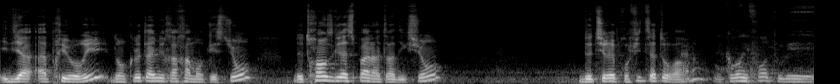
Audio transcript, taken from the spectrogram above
il dit a, a priori, donc le Talmid Racham en question ne transgresse pas l'interdiction de tirer profit de sa Torah. Ah. Mais comment ils font tous les.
